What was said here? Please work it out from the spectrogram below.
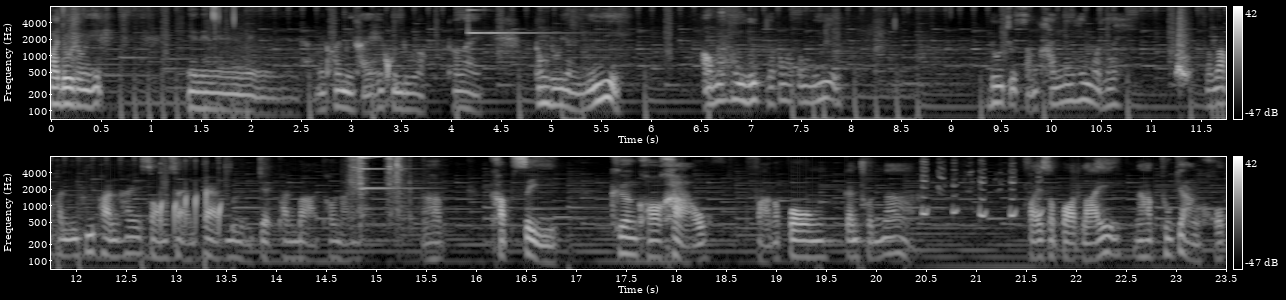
มาดูตรงนี้นี่นี่นี่ไม่ค่อยมีใครให้คุณดูหรอกเท่าไหร่ต้องดูอย่างนี้ เอาไม่ให้ลึกแล้วก็มาตรงนี้ ดูจุดสำคัญไม่ให้หมดเลยสำหรับคันนี้พี่พันให้ 287,000 บาทเท่านั้นนะครับ ขับ 4 เครื่องคอขาว ฝากระโปรง กันชนหน้า ไฟสปอร์ตไลท์นะครับ ทุกอย่างครบ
